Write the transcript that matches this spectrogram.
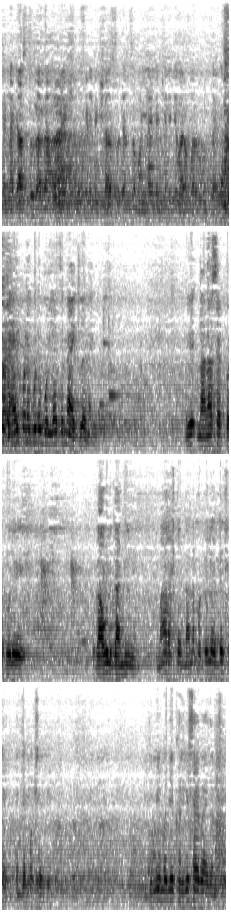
त्यांना जास्त जागा हव्या शिवसेनेपेक्षा असं त्यांचं म्हणणं आहे. त्यांचे नेते वारंवार बोलत असं जाहीरपणे कुठे बोलल्याचं मी ऐकलं नाही. म्हणजे नानासाहेब पटोले राहुल गांधी महाराष्ट्रात नाना पटोले अध्यक्ष आहेत त्यांच्या पक्षाचे. दिल्लीमध्ये खरगे साहेब आहेत आमचे.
